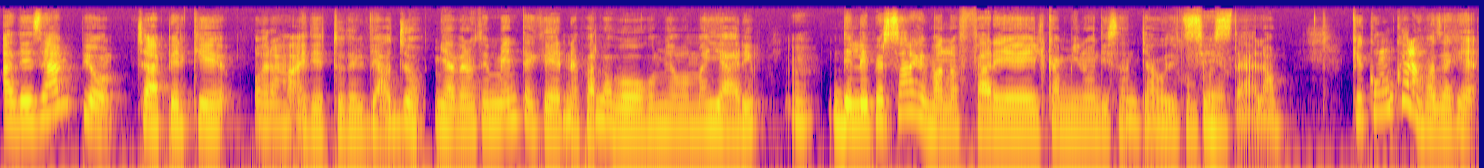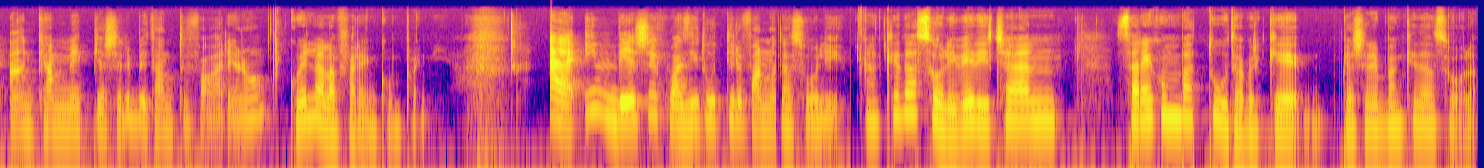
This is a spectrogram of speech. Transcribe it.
ad esempio, cioè perché ora hai detto del viaggio, mi è venuto in mente che ne parlavo con mia mamma ieri, Mm. delle persone che vanno a fare il cammino di Santiago di Sì. Che comunque è una cosa che anche a me piacerebbe tanto fare, no? Quella la farei in compagnia. Eh, invece quasi tutti lo fanno da soli. Anche da soli, vedi, cioè sarei combattuta perché piacerebbe anche da sola.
